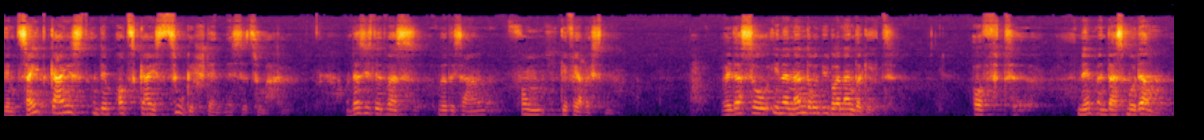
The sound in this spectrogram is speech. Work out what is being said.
Dem Zeitgeist und dem Ortsgeist Zugeständnisse zu machen. Und das ist etwas, würde ich sagen, vom gefährlichsten. Weil das so ineinander und übereinander geht. Oft nennt man das modern.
